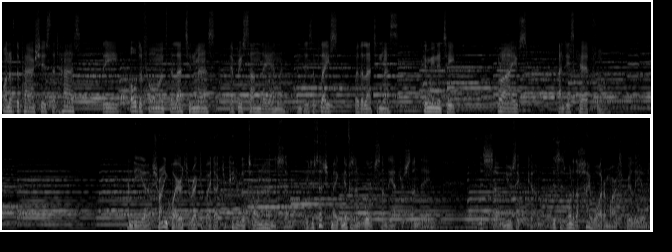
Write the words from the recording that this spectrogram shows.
one of the parishes that has the older form of the Latin Mass every Sunday and, and is a place where the Latin Mass community thrives and is cared for. And the uh, Shrine Choir is directed by Dr. Peter Latona, and it's, um, they do such magnificent work Sunday after Sunday. And this uh, music, um, this is one of the high watermarks, really, of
